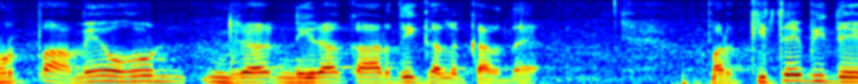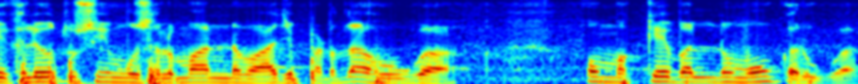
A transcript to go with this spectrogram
ਹੁਣ ਭਾਵੇਂ ਉਹ ਨਿਰਾ- ਨਿਰਾਕਾਰ ਦੀ ਗੱਲ ਕਰਦਾ ਪਰ ਕਿਤੇ ਵੀ ਦੇਖ ਲਿਓ, ਤੁਸੀਂ ਮੁਸਲਮਾਨ ਨਮਾਜ਼ ਪੜ੍ਹਦਾ ਹੋਊਗਾ, ਉਹ ਮੱਕੇ ਵੱਲ ਨੂੰ ਮੂੰਹ ਕਰੂਗਾ,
